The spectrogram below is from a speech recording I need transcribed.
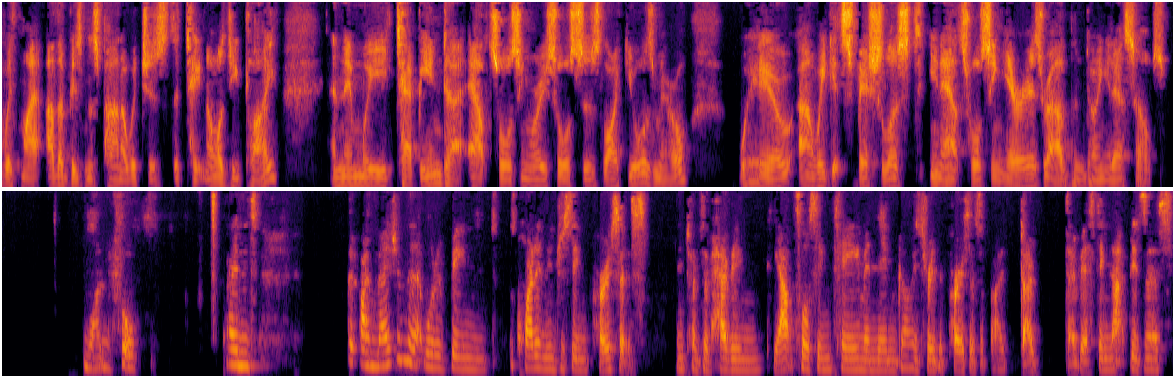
with my other business partner, which is the technology play. And then we tap into outsourcing resources like yours, Meryl, where uh, we get specialists in outsourcing areas rather than doing it ourselves. Wonderful. And I imagine that would have been quite an interesting process in terms of having the outsourcing team and then going through the process of di- divesting that business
